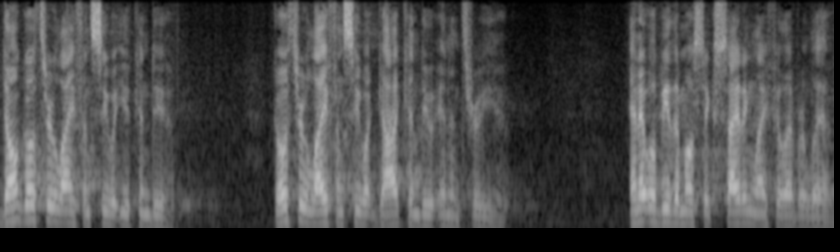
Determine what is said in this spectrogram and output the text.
don't go through life and see what you can do. Go through life and see what God can do in and through you and it will be the most exciting life you'll ever live.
